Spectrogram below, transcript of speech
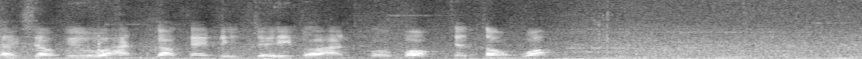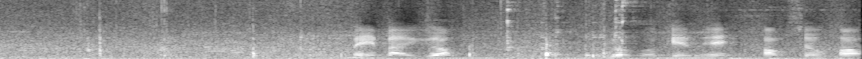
Đằng sau phiếu bảo hành có các địa chỉ bảo hành của Bosch trên toàn quốc. Máy bay gốc? GVKS 060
